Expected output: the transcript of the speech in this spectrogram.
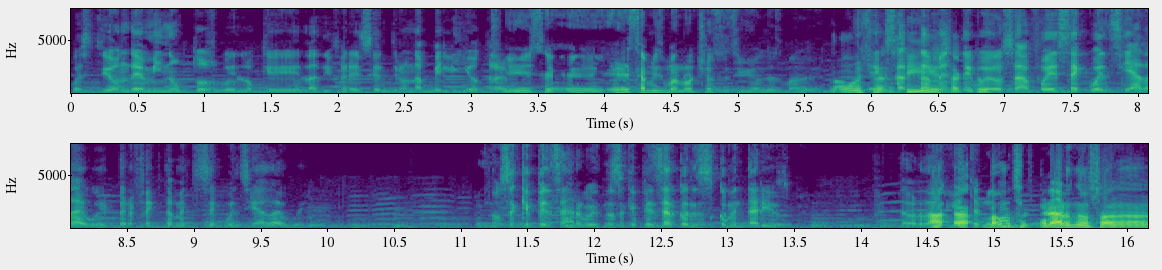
cuestión de minutos, güey, lo que la diferencia entre una peli y otra. güey. Sí, se- eh, esa misma noche se siguió el desmadre. ¿no? No, esa- Exactamente, güey, o sea, fue secuenciada, güey, perfectamente secuenciada, güey. No sé qué pensar, güey, no sé qué pensar con esos comentarios, güey. La verdad. Ah, ah, vamos a esperarnos a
